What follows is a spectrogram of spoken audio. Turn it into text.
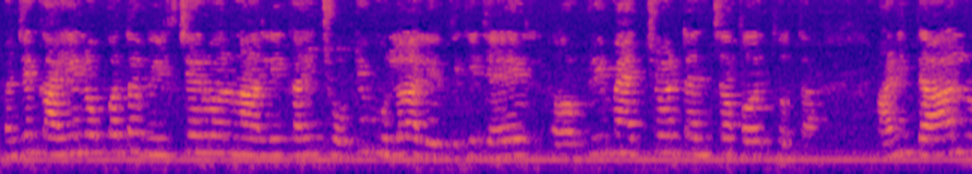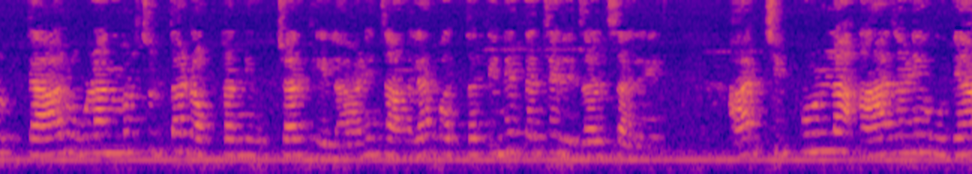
म्हणजे काही लोक तर व्हीलचेअरवरून आली काही छोटी मुलं आली होती की जे प्री मॅच्युअर त्यांचा बर्थ होता. आणि त्या त्या रुग्णांवर सुद्धा डॉक्टरांनी उपचार केला आणि चांगल्या पद्धतीने त्याचे रिझल्ट आले. आज चिपळूणला आज आणि उद्या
